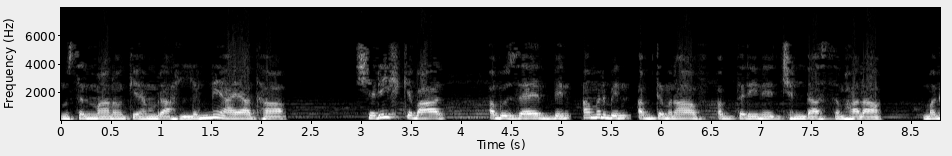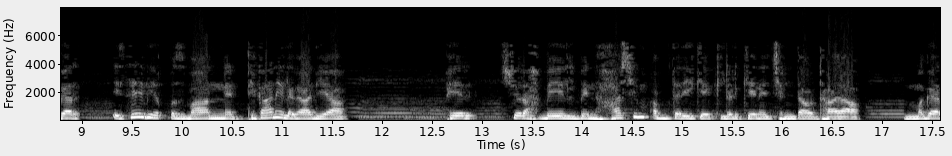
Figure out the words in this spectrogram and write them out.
مسلمانوں کے ہمراہ لڑنے آیا تھا۔ شریف کے بعد ابو زید بن امر بن عبد مناف عبدری نے جھنڈا سنبھالا، مگر اسے بھی قزمان نے ٹھکانے لگا دیا۔ پھر شرحبیل بن ہاشم عبدری کے ایک لڑکے نے جھنڈا اٹھایا، مگر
